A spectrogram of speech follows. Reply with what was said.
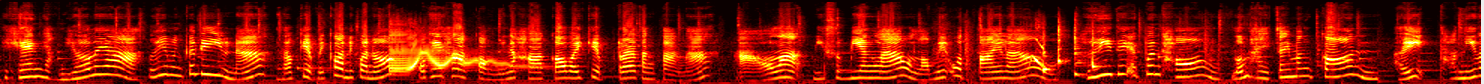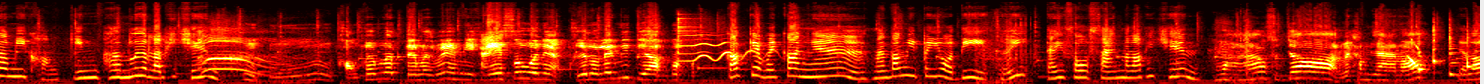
พี่เคนอย่างเยอะเลยอะเฮ้ยมันก็ดีอยู่เราเก็บไว้ก่อนดีกว่าเนาะ โอเคค่ะกล่องนี้นะคะ ก็ไว้เก็บแร่ต่างๆนะ เอาล่ะ มีเสบียงแล้วเราไม่อดตายแล้ว เฮ้ยได้แอปเปิลทองลมหายใจมังกร เฮ้ยตอนนี้เรามีของกินเพิ่มเลือดแล้วพี่เคน อื้อหือของเพิ่มเลือดเต็มเลยไม่มีใครให้สู้เนี่ยพื้นเราเล็กนิดเดียว ก็เก็บไว้ก่อนไง มันต้องมีประโยชน์ดิ เฮ้ย ไดโซแซนมาแล้วพี่เคน ว้าว สุดยอด ไว้ทำยาเนาะ เดี๋ยวเรา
